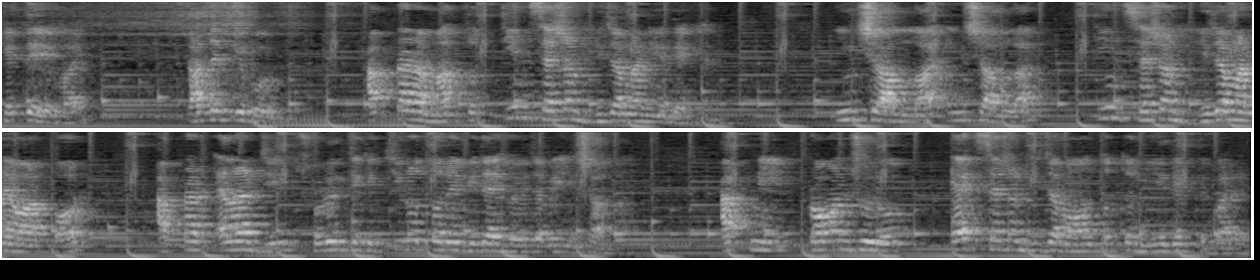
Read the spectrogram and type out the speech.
খেতেই হয়, তাদেরকে বলব, আপনারা মাত্র তিন সেশন হিজামা নিয়ে দেখেন। ইনশাআল্লাহ ইনশাআল্লাহ, তিন সেশন হিজামা নেওয়ার পর আপনার অ্যালার্জি শরীর থেকে চিরতরে বিদায় হয়ে যাবে ইনশাআল্লাহ। আপনি প্রমাণস্বরূপ এক সেশন হিজামা অন্তত নিয়ে দেখতে পারেন।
